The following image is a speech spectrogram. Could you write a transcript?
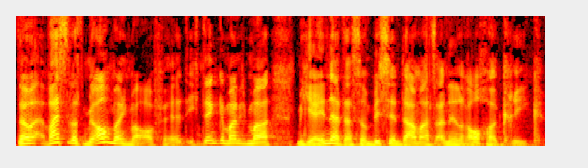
Weißt du, was mir auch manchmal auffällt? Ich denke manchmal, mich erinnert das so ein bisschen damals an den Raucherkrieg.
